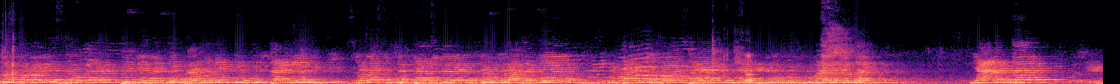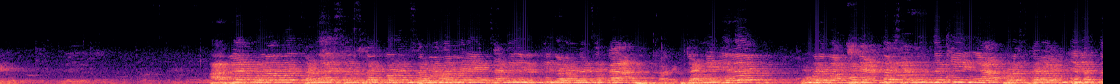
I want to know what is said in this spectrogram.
पूर्वभावी सहकार्य व्यक्ती मेहनती प्रामाणिक निर्दिष्ट आणि सर्व सुचकता असलेले व्यक्तिमत्व आदरणीय तुकारामजी पवार साहेब यांचे यानंतर आपल्या मुलावर चांगले संस्कार करून समाजामध्ये चांगली व्यक्ती घडवण्याचं काम ज्यांनी केलं उमरे बापून यांचं सांगितलं की या पुरस्कारा व्यतिरिक्त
